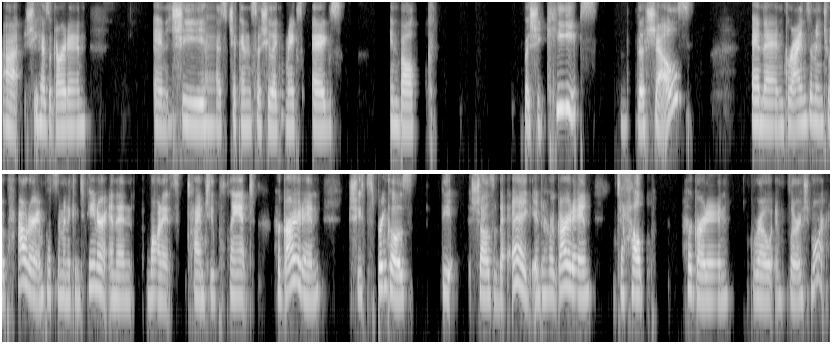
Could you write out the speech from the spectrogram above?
Uh, she has a garden and she has chickens. So she like makes eggs in bulk, but she keeps the shells and then grinds them into a powder and puts them in a container. And then when it's time to plant her garden, she sprinkles the shells of the egg into her garden to help her garden grow and flourish more.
